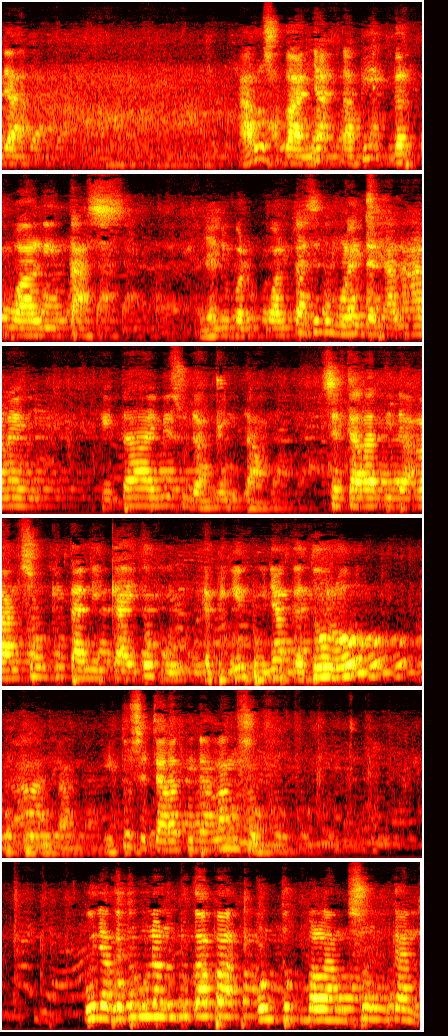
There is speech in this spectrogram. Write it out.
ada harus banyak tapi berkualitas. Jadi berkualitas itu mulai dari anak-anak ini. Kita ini sudah minta. Secara tidak langsung kita nikah itu pun kepingin punya keturu keturunan. Itu secara tidak langsung. Punya keturunan untuk apa? Untuk melangsungkan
